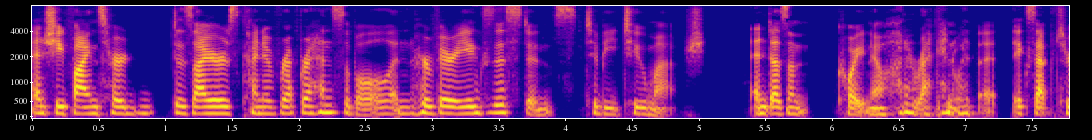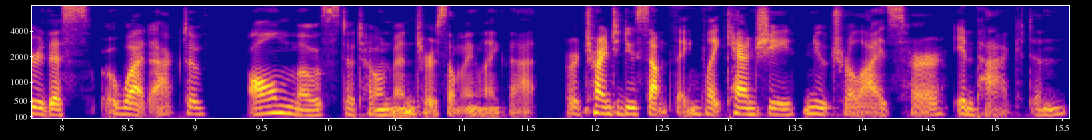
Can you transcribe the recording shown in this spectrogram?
and she finds her desires kind of reprehensible and her very existence to be too much and doesn't quite know how to reckon with it, except through this what act of almost atonement or something like that. Or trying to do something like can she neutralize her impact and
